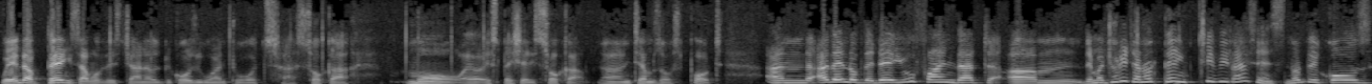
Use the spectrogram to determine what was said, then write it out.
we end up paying some of these channels because we want to watch uh, soccer more, uh, especially soccer uh, in terms of sport. And at the end of the day, you find that um, the majority are not paying TV license, not because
